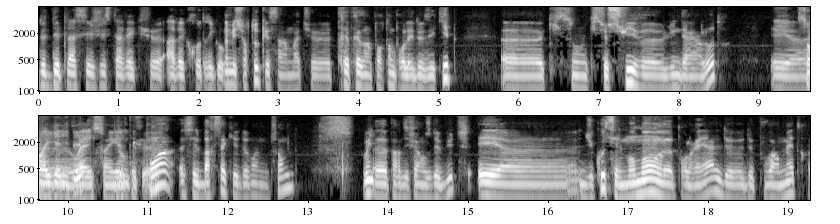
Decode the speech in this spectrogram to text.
de déplacer juste avec euh, avec Rodrigo. Non mais surtout que c'est un match euh, très très important pour les deux équipes euh, qui sont qui se suivent euh, l'une derrière l'autre et euh, sont à égalité. Ouais, ils sont à égalité de points. C'est le Barça qui est devant, il me semble. Oui. par différence de but. Et du coup, c'est le moment pour le Real de, de pouvoir mettre,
